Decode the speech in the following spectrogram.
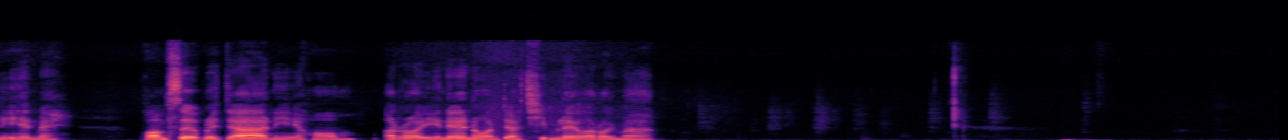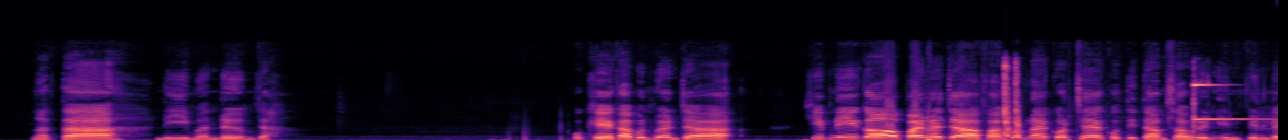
นี่เห็นไหมพร้อมเสิร์ฟเลยจ้านี่หอม อร่อยแน่นอนจะชิมแล้วอร่อยมาก หน้าตาดีเหมือนเดิมจ้ะ โอเคค่ะเพื่อนๆจ๋าคลิปนี้ก็ไปแล้วจ้ะ ฝากกดไลค์ กดแชร์ กดติดตามซาวรินอินฟินแล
